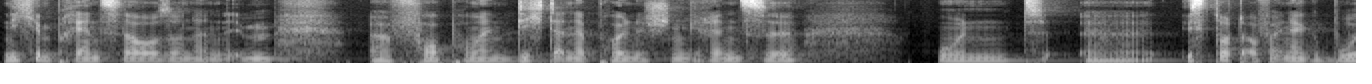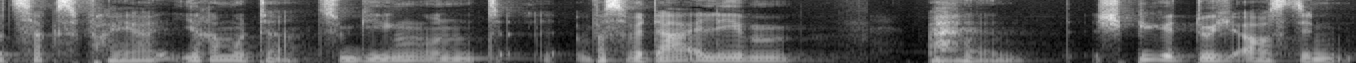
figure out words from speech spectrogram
nicht im Prenzlau, sondern im äh, Vorpommern, dicht an der polnischen Grenze und äh, ist dort auf einer Geburtstagsfeier ihrer Mutter zugegen. Und äh, was wir da erleben, äh, spiegelt durchaus den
